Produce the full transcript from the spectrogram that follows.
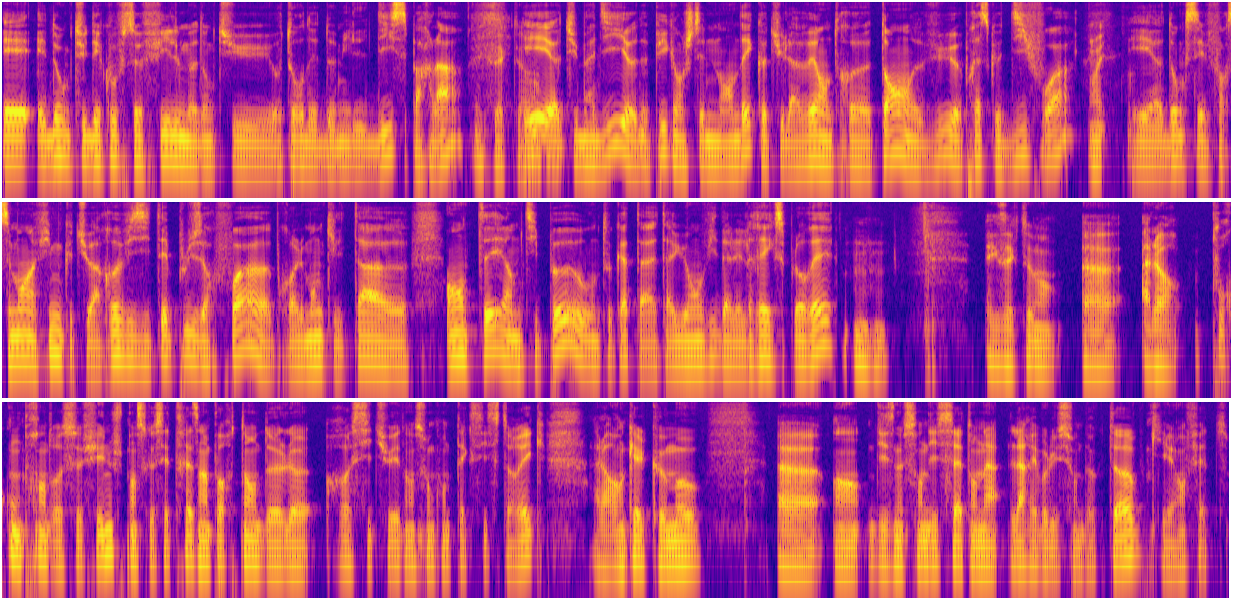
Et, donc tu découvres ce film donc tu autour des 2010 par là. Exactement. Et euh, tu m'as dit euh, depuis quand je t'ai demandé que tu l'avais entre temps vu presque dix fois. Oui. Et donc c'est forcément un film que tu as revisité plusieurs fois, probablement qu'il t'a hanté un petit peu, ou en tout cas tu as, eu envie d'aller le réexplorer. Mhm. Exactement. alors, pour comprendre ce film, je pense que c'est très important de le resituer dans son contexte historique. Alors, en quelques mots, euh, en 1917, on a la Révolution d'octobre, qui est en fait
